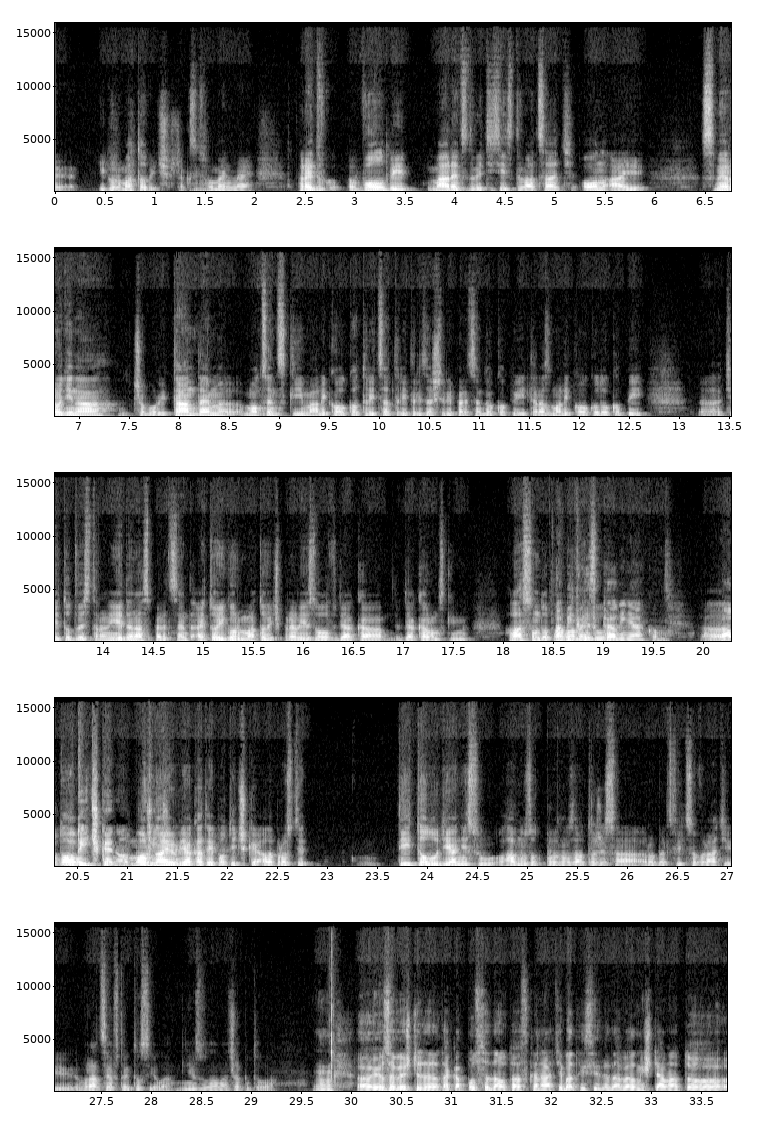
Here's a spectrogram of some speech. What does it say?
Igor Matovič. Tak si spomeňme, pred voľby marec 2020 on aj sme rodina, čo boli tandem mocenský, mali koľko? 33-34% dokopy. Teraz mali koľko dokopy? E, tieto dve strany 11%. Aj to Igor Matovič preliezol vďaka, vďaka romským hlasom do parlamentu. A bitke s Kaliňákom. Alebo potičke, no. Možno potičke. aj vďaka tej potičke, ale proste títo ľudia nesú hlavnú zodpovednosť za to, že sa Robert Fico vráti, vracia v tejto sile. Nie Zuzana Čaputová. Uh-huh. Jozef, ešte teda taká posledná otázka na teba. Ty si teda veľmi šťavnato uh,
